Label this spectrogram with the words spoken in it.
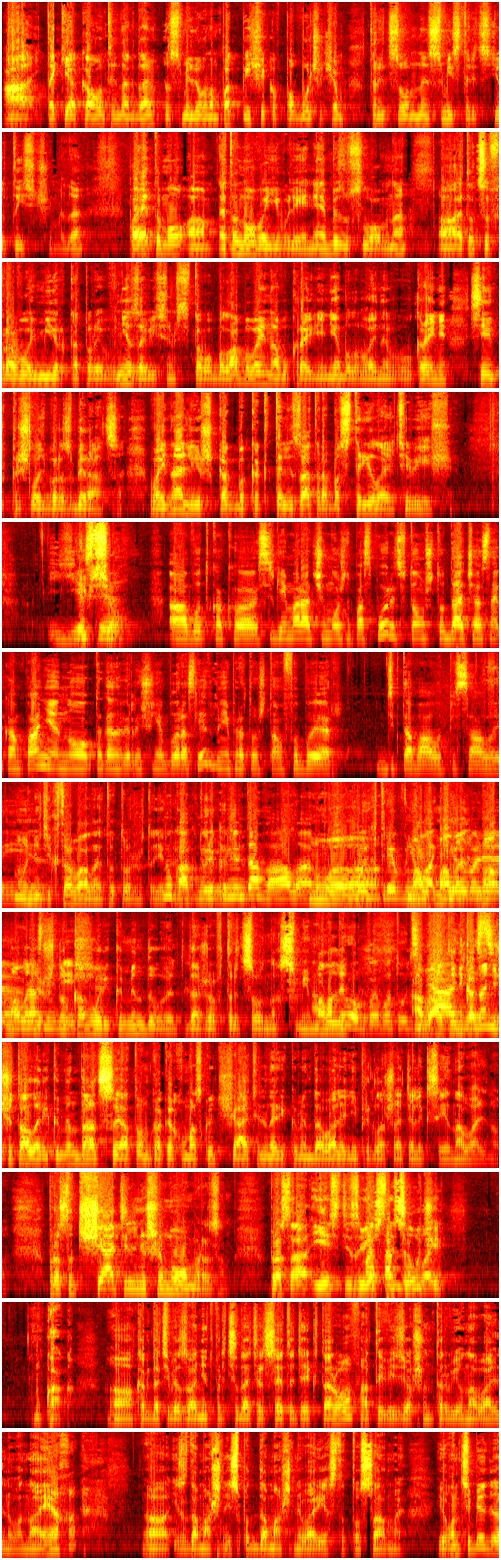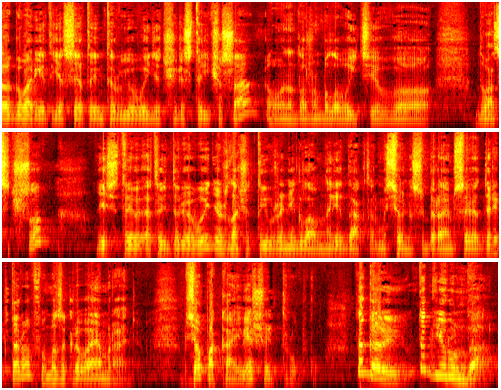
А такие аккаунты иногда с миллионом подписчиков побольше, чем традиционные СМИ с 30 тысячами. Да? Поэтому а, это новое явление, безусловно. А, это цифровой мир, который вне зависимости от того, была бы война в Украине, не было войны в Украине, с ними пришлось бы разбираться. Война лишь как бы как катализатор обострила эти вещи. Если... И все. А вот как э, Сергей Маратовичу можно поспорить в том, что да, частная компания, но тогда, наверное, еще не было расследования про то, что там ФБР диктовала, писала. И... Ну, не диктовала, это тоже. -то ну как, ну рекомендовала, ну, по их требованиям мало, блокировали Мало, мало ли что, вещи. кому рекомендуют, даже в традиционных СМИ. А мало попробуй, ли... вот у а тебя А ты есть... никогда не читала рекомендации о том, как их в Москве тщательно рекомендовали не приглашать Алексея Навального? Просто тщательнейшим образом. Просто есть известный Масштаб случай. Другой. Ну как? А, когда тебе звонит председатель совета директоров, а ты везешь интервью Навального на эхо, а, из домашнего, из-под домашнего ареста то самое. И он тебе э, говорит, если это интервью выйдет через три часа, ну, оно должно было выйти в 20 часов, если ты это интервью выйдешь, значит, ты уже не главный редактор. Мы сегодня собираем совет директоров, и мы закрываем радио. Все, пока, и вешает трубку. Так, так ерунда.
